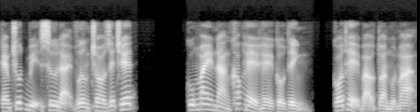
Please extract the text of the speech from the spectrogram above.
kém chút bị sư đại vương cho giết chết. Cũng may nàng khóc hề hề cầu tình, có thể bảo toàn một mạng.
